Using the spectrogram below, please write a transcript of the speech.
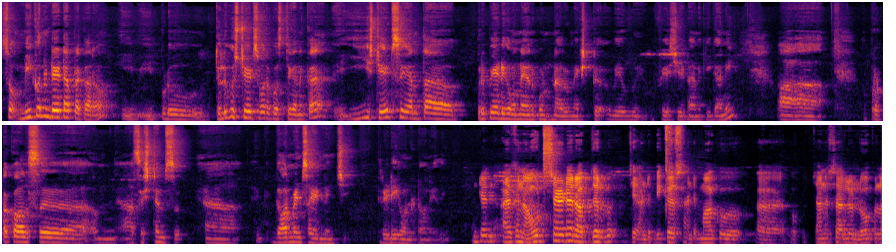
So మీకున్న డేటా ప్రకారం ఈ- ఇప్పుడు తెలుగు స్టేట్స్ వరకు వస్తే కనుక ఈ స్టేట్స్ ఎంత ప్రిపేర్డ్గా ఉన్నాయనుకుంటున్నారు నెక్స్ట్ వేవ్ ఫేస్ చేయడానికి కానీ ప్రోటోకాల్స్ ఆ సిస్టమ్స్ గవర్నమెంట్ సైడ్ నుంచి రెడీగా ఉండటం అనేది. అంటే యాజ్ అన్ అవుట్ సైడర్ అబ్జర్వ్ అంటే బికాస్ అంటే మాకు చాలా సార్లు లోపల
